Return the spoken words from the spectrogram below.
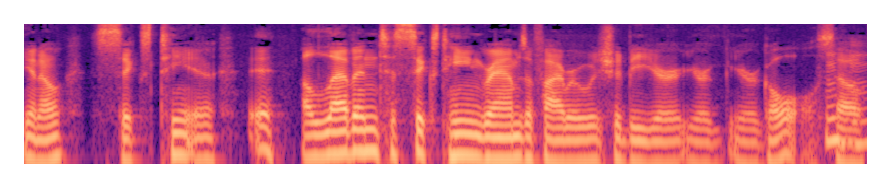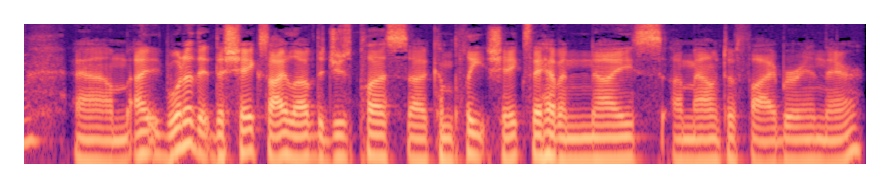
you know, 16, uh, eh, 11 to 16 grams of fiber should be your, your, your goal. So Mm-hmm. um, I, one of the, the shakes I love, the Juice Plus uh, Complete shakes, they have a nice amount of fiber in there.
